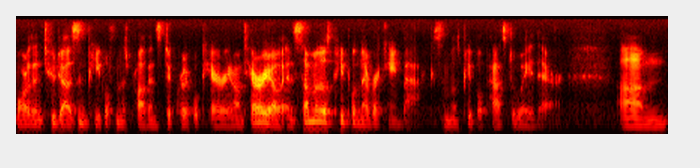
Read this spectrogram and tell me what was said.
more than two dozen people from this province to critical care in Ontario, and some of those people never came back. Some of those people passed away there. Um,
